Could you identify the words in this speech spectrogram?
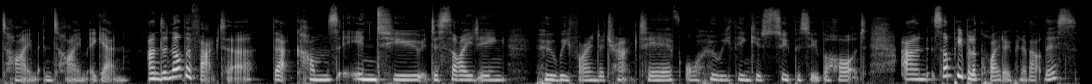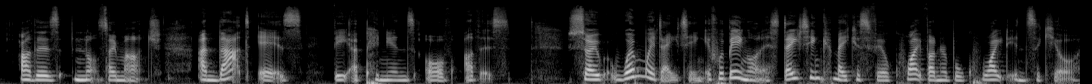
time and time again. And another factor that comes into deciding who we find attractive or who we think is super, super hot, and some people are quite open about this, others not so much, and that is the opinions of others. So, when we're dating, if we're being honest, dating can make us feel quite vulnerable, quite insecure,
